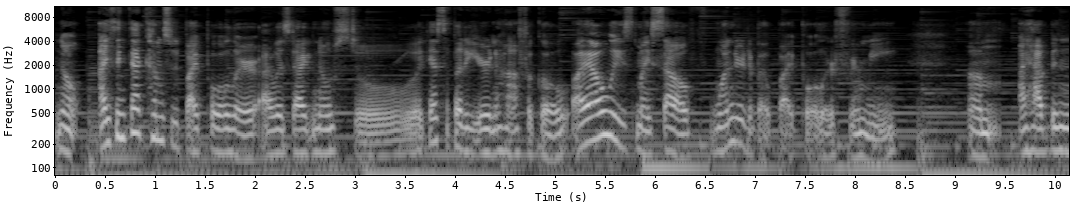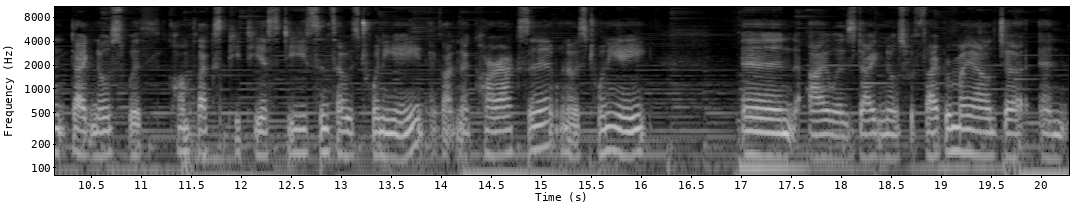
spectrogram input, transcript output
No, I think that comes with bipolar. I was diagnosed, oh, I guess, about a year and a half ago. I always myself wondered about bipolar for me. Um, I have been diagnosed with complex PTSD since I was 28. I got in a car accident when I was 28, and I was diagnosed with fibromyalgia and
